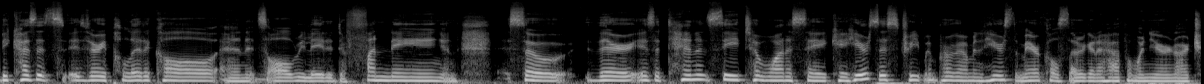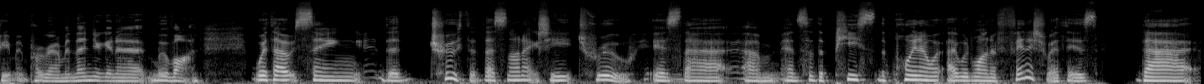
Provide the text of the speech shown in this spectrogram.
because it's, it's very political and it's all related to funding. And so there is a tendency to want to say, okay, here's this treatment program and here's the miracles that are going to happen when you're in our treatment program, and then you're going to move on without saying the truth that that's not actually true is mm-hmm. that um, and so the piece the point I, w- I would want to finish with is that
